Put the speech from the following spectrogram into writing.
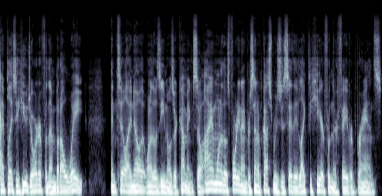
I place a huge order for them, but I'll wait until I know that one of those emails are coming. So I am one of those 49% of customers who say they'd like to hear from their favorite brands.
